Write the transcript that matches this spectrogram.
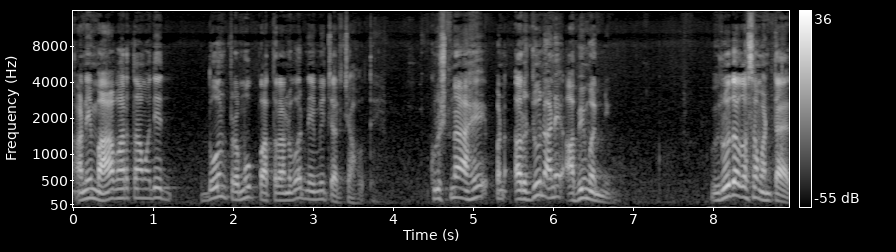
आणि महाभारतामध्ये दोन प्रमुख पात्रांवर नेहमी चर्चा होते. कृष्ण आहे पण अर्जुन आणि अभिमन्यू. विरोधक असं म्हणतायत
